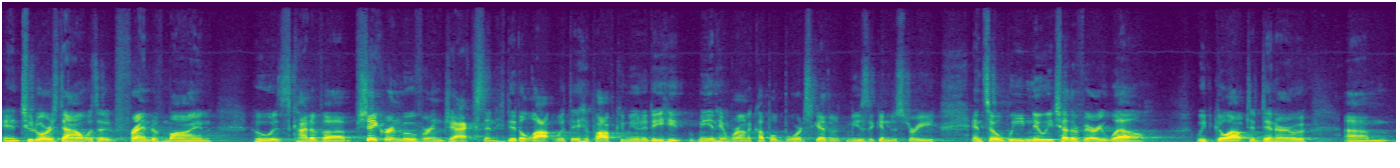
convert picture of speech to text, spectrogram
And two doors down was a friend of mine who was kind of a shaker and mover in Jackson. He did a lot with the hip hop community. He, me and him were on a couple boards together with the music industry. And so we knew each other very well. We'd go out to dinner. Um,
